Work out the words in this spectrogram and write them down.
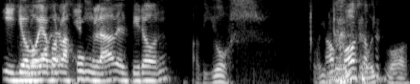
Y yo voy a por la jungla del tirón. Adiós. No, vamos a- vamos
